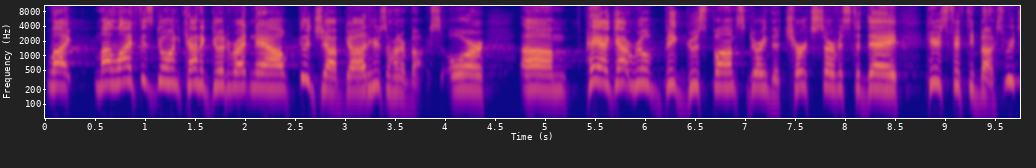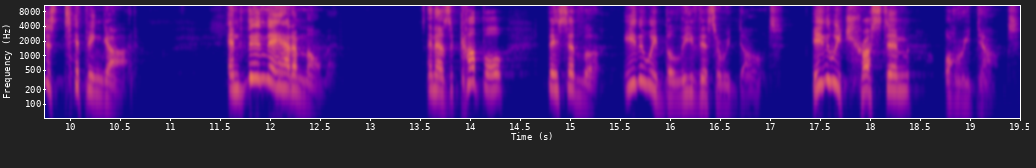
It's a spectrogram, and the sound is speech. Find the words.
like my life is going kind of good right now. Good job, God. Here's a hundred bucks. Or, um, hey, I got real big goosebumps during the church service today. Here's 50 bucks. We were just tipping God. And then they had a moment. And as a couple, they said, look, either we believe this or we don't. Either we trust him or we don't.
